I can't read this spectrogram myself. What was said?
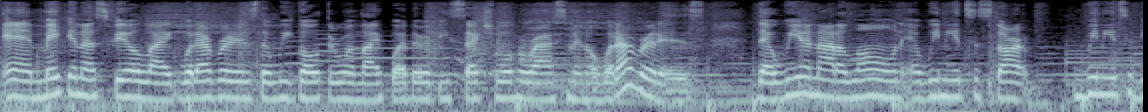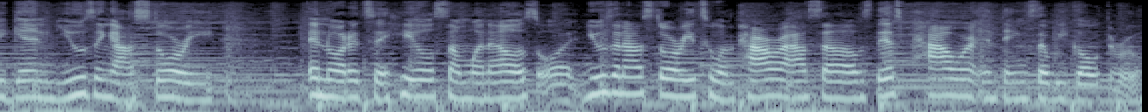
and making us feel like whatever it is that we go through in life, whether it be sexual harassment or whatever it is, that we are not alone and we need to start, we need to begin using our story in order to heal someone else or using our story to empower ourselves. There's power in things that we go through.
